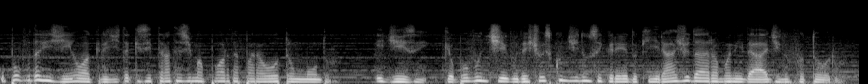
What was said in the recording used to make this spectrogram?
O povo da região acredita que se trata de uma porta para outro mundo, e dizem que o povo antigo deixou escondido um segredo que irá ajudar a humanidade no futuro.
